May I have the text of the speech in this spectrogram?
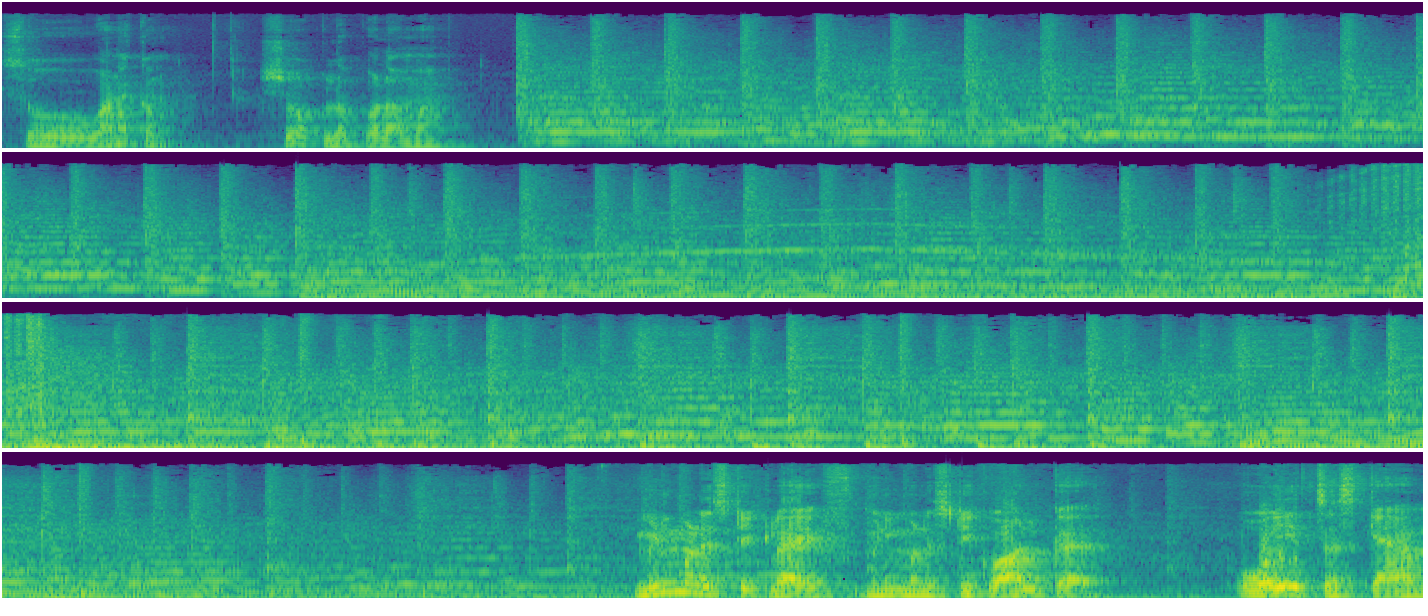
ஸோ வணக்கம். ஷோக்குள்ளே போகலாமா மினிமலிஸ்டிக் லைஃப் மினிமலிஸ்டிக் வாழ்க்கை why it's a scam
